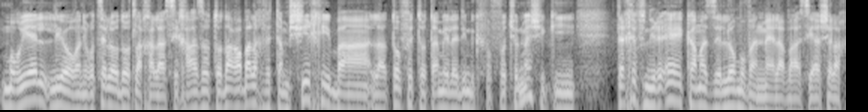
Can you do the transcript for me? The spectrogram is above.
מוריאל ליאור, אני רוצה להודות לך על השיחה הזאת, תודה רבה לך ותמשיכי ב- לעטוף את אותם ילדים בכפפות של משי, כי תכף נראה כמה זה לא מובן מאליו העשייה שלך.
